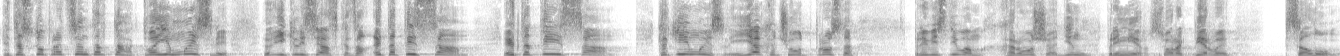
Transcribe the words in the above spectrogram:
Это сто процентов так. Твои мысли, Экклесиаст сказал, это ты сам. Это ты сам. Какие мысли? Я хочу вот просто привести вам хороший один пример. 41 псалом.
